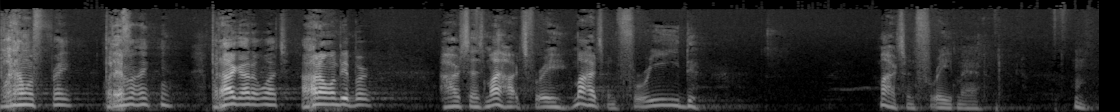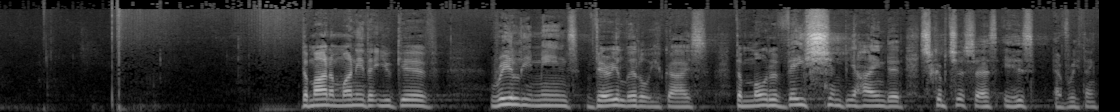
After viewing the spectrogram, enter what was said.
what I'm afraid, whatever I. But I got to watch. I don't want to be a bird. Our heart says, My heart's free. My heart's been freed. My heart's been freed, man. Hmm. The amount of money that you give really means very little, you guys the motivation behind it, scripture says, is everything.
